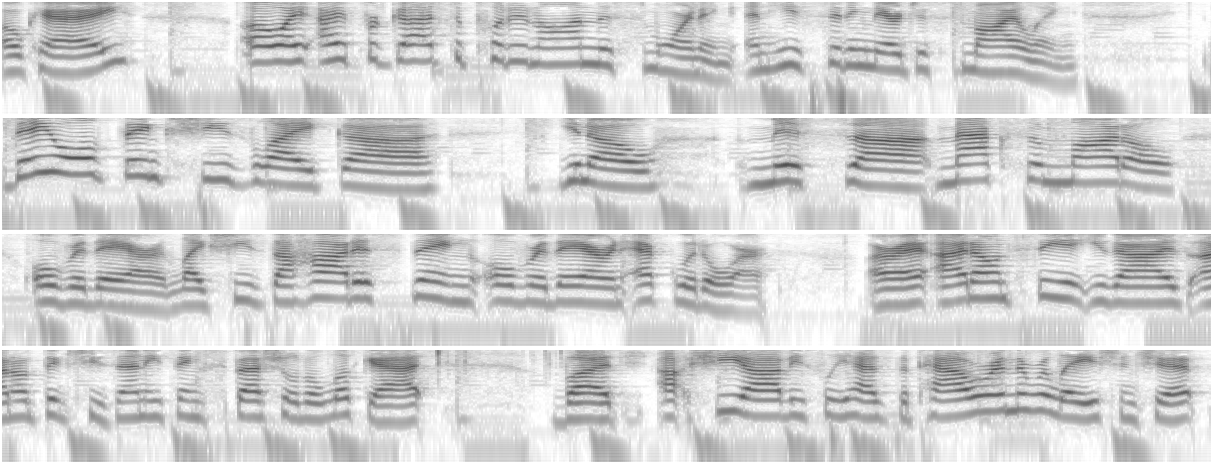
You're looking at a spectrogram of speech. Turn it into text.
okay? Oh, I, I forgot to put it on this morning. And he's sitting there just smiling. they all think she's like, uh, you know, Miss uh, Maxim model over there. Like she's the hottest thing over there in Ecuador. All right. I don't see it, you guys. I don't think she's anything special to look at. But uh, she obviously has the power in the relationship.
